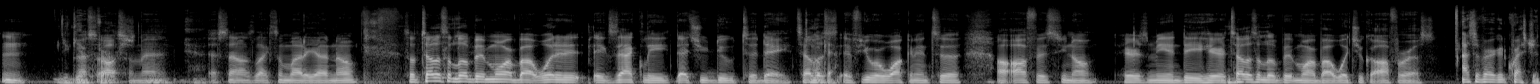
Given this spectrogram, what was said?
Mm. You give That's first. awesome, man. Yeah. That sounds like somebody I know. So tell us a little bit more about what it is exactly that you do today. Tell us if you were walking into our office, you know, here's me and D here. Tell us a little bit more about what you could offer us. That's a very good question.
